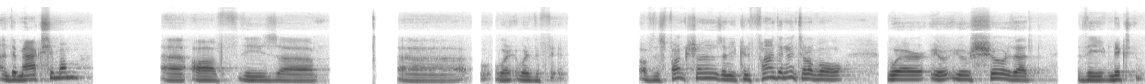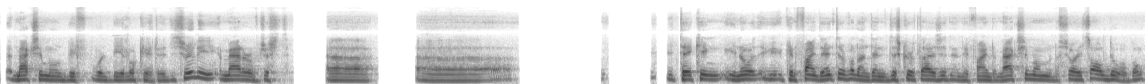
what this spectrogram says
and the maximum uh, of these uh, uh, where, where the, of these functions, and you can find an interval where you're, sure that the mix, maximum will be, will be located. It's really a matter of just uh, uh, taking, you know, you can find the interval and then discretize it and you find the maximum. So it's all doable.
